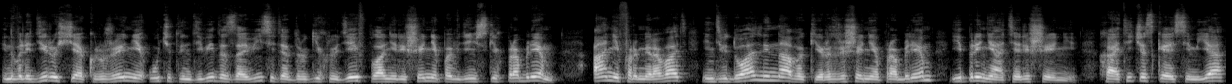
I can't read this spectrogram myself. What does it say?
Инвалидирующее окружение учит индивида зависеть от других людей в плане решения поведенческих проблем – а не формировать индивидуальные навыки разрешения проблем и принятия решений. Хаотическая семья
